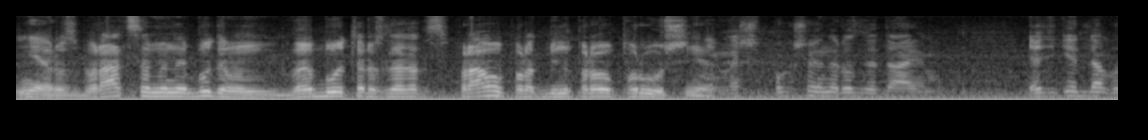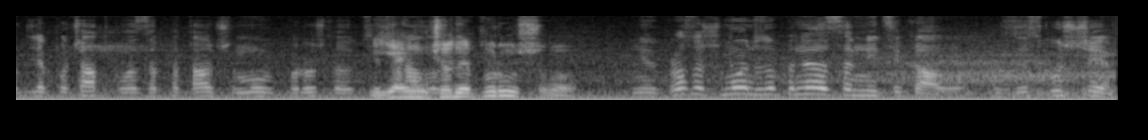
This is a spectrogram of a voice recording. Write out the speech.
Ні, розбиратися ми не будемо. Ви будете розглядати справу про Ні, ми ще поки що не розглядаємо. Я тільки для, для початку вас запитав, чому ви порушили ці Я правила. нічого не порушував. Ні, просто чому не зупинилися, мені цікаво. У зв'язку з чим?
